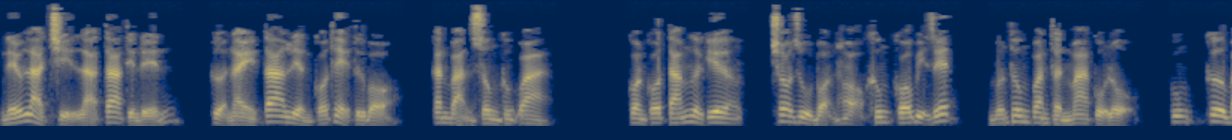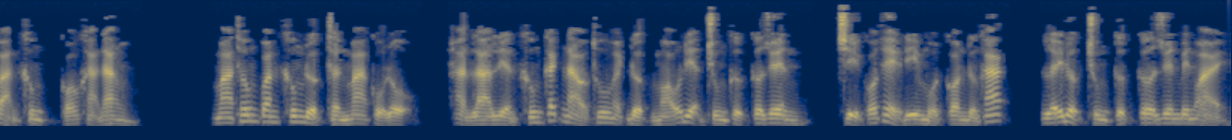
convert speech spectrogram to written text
Nếu là chỉ là ta tiến đến, cửa này ta liền có thể từ bỏ, căn bản sông không qua còn có tám người kia, cho dù bọn họ không có bị giết, muốn thông quan thần ma cổ lộ, cũng cơ bản không có khả năng. Mà thông quan không được thần ma cổ lộ, hẳn là liền không cách nào thu hoạch được máu điện trung cực cơ duyên, chỉ có thể đi một con đường khác, lấy được trung cực cơ duyên bên ngoài.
